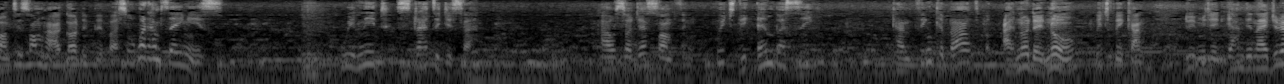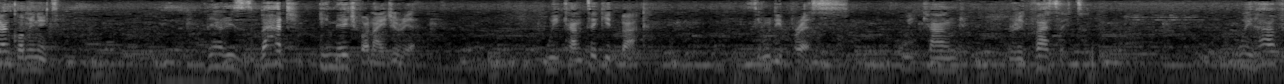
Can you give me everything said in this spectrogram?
until somehow i got the paper. So what i'm saying is we need strategy sir. I'll suggest something which the embassy can think about. I know they know which they can do immediately. And the nigerian community there is bad image for nigeria. We can take it back through the press. We can reverse it. We have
